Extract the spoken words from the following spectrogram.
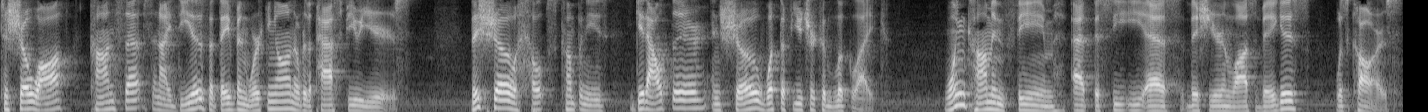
to show off concepts and ideas that they've been working on over the past few years. This show helps companies get out there and show what the future could look like. One common theme at the CES this year in Las Vegas was cars.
